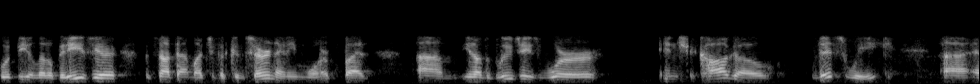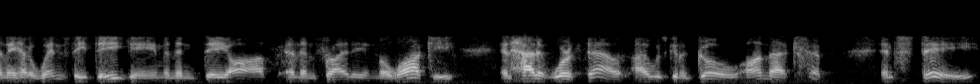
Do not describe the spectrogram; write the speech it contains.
would be a little bit easier. It's not that much of a concern anymore. But, um, you know, the Blue Jays were in Chicago this week, uh, and they had a Wednesday day game and then day off, and then Friday in Milwaukee. And had it worked out, I was going to go on that trip and stay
